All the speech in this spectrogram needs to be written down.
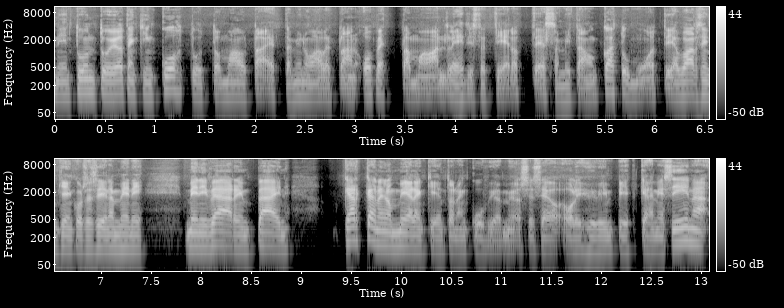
niin tuntuu jotenkin kohtuuttomalta, että minua aletaan opettamaan lehdistötiedotteessa, mitä on katumuotti, ja varsinkin kun se siinä meni, meni väärinpäin. Kärkkäinen on mielenkiintoinen kuvio myös, ja se oli hyvin pitkään. Ja siinä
